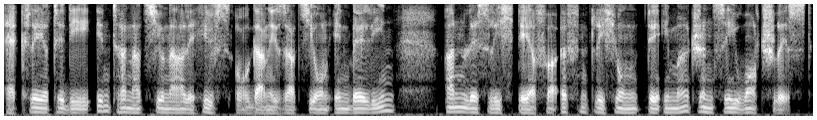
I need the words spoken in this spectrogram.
erklärte die Internationale Hilfsorganisation in Berlin anlässlich der Veröffentlichung der Emergency Watchlist.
